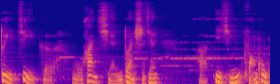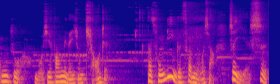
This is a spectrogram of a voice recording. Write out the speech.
对这个武汉前段时间啊疫情防控工作某些方面的一种调整，那从另一个侧面，我想这也是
